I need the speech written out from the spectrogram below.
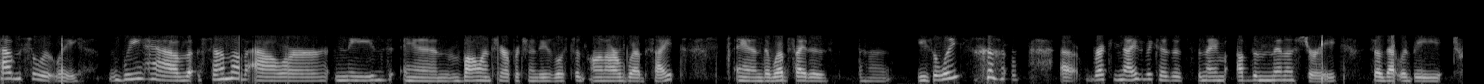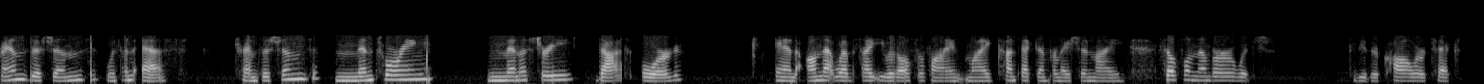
Absolutely. We have some of our needs and volunteer opportunities listed on our website, and the website is uh, easily uh, recognized because it's the name of the ministry. So that would be Transitions with an S, Transitions Mentoring Ministry.org. And on that website, you would also find my contact information, my cell phone number, which could either call or text,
